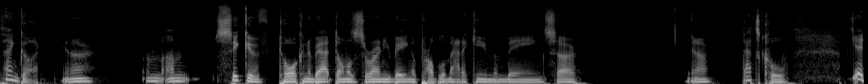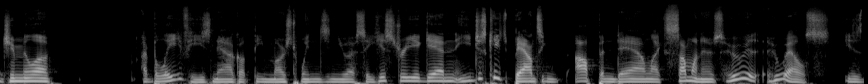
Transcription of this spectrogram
thank God, you know? I'm, I'm sick of talking about Donald Cerrone being a problematic human being. So, you know, that's cool. Yeah, Jim Miller, I believe he's now got the most wins in UFC history again. He just keeps bouncing up and down like someone who who else is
